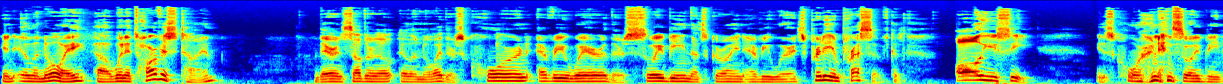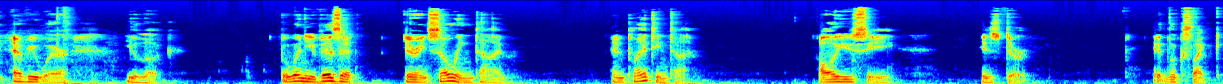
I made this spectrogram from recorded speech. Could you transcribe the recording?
in Illinois, uh, when it's harvest time, there in southern Illinois, there's corn everywhere, there's soybean that's growing everywhere. It's pretty impressive because all you see is corn and soybean everywhere you look. But when you visit during sowing time and planting time, all you see is dirt. It looks like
